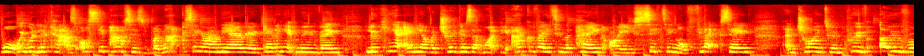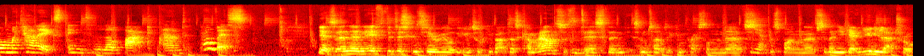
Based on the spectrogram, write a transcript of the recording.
What we would look at as osteopaths is relaxing around the area, getting it moving, looking at any other triggers that might be aggravating the pain, i.e. sitting or flexing, and trying to improve overall mechanics into the lower back and pelvis. Yes, and then if the disc material that you're talking about does come out of the mm-hmm. disc, then sometimes it can press on the nerves, yeah. the spinal nerves. So then you get unilateral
